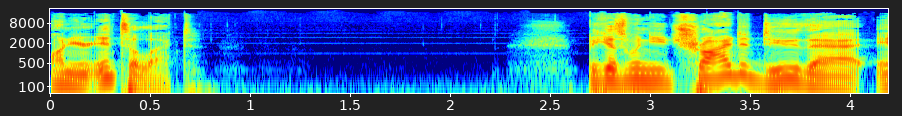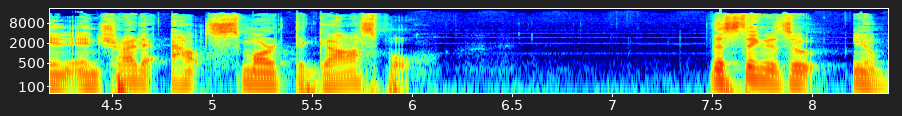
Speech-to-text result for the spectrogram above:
on your intellect. Because when you try to do that and, and try to outsmart the gospel, this thing that's you know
